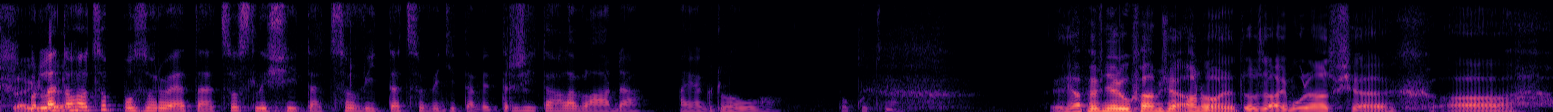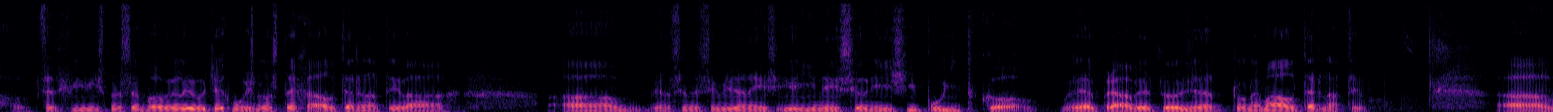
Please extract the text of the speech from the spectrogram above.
Podle toho, co pozorujete, co slyšíte, co víte, co vidíte, vydrží tahle vláda a jak dlouho, pokud ne? Já pevně doufám, že ano. Je to v zájmu nás všech a před chvílí jsme se bavili o těch možnostech a alternativách. A já si myslím, že nej, její nejsilnější pojítko je právě to, že to nemá alternativu. A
